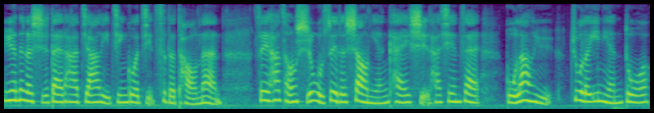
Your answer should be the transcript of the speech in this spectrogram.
因为那个时代他家里经过几次的逃难，所以他从十五岁的少年开始，他先在鼓浪屿住了一年多，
